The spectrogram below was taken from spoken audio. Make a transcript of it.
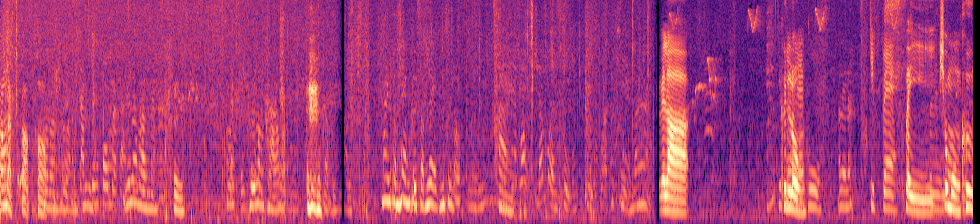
ต้องแบบเกาะขอบจับตรงปมอะค่ะนี่ระวังนะเออพื้นรองเท้าอะไม่สำแหมคือสำเร็จไม่ใช่เหรอช่ แล้วเหมือนสูงสูงกว่าทุกสูงมาก เวลา ขึ้นลงอะไรนะจิบแฟร์สี่ชั่วโมงครึ่ง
